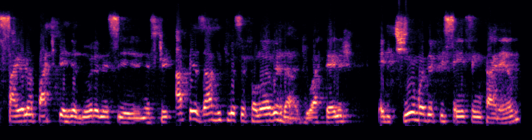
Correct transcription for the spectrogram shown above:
saiu na parte perdedora nesse, nesse trade. Apesar do que você falou, é verdade. O Artenis, ele tinha uma deficiência em Tyrene,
